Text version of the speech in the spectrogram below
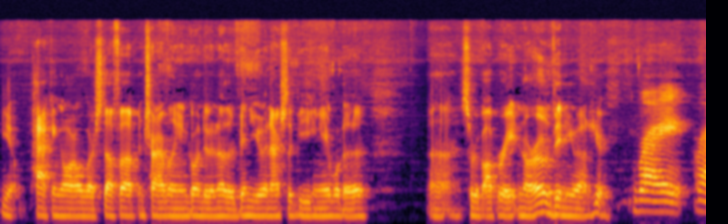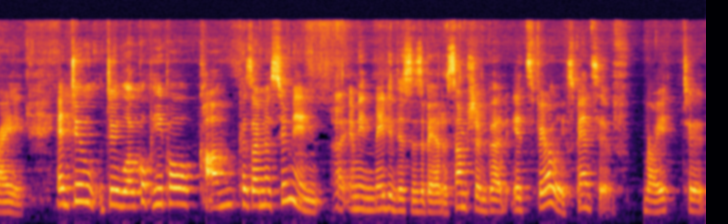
you know, packing all of our stuff up and traveling and going to another venue and actually being able to, uh, sort of operate in our own venue out here. Right, right. And do do local people come? Because I'm assuming, I mean, maybe this is a bad assumption, but it's fairly expensive, right, to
